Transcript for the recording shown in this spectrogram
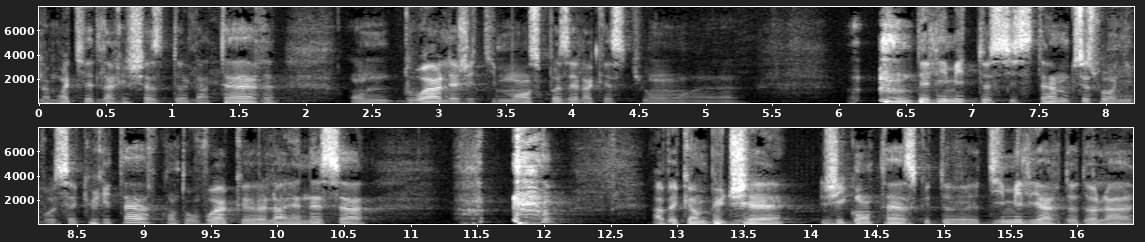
la moitié de la richesse de la Terre, on doit légitimement se poser la question des limites de système, que ce soit au niveau sécuritaire, quand on voit que la NSA, avec un budget gigantesque de 10 milliards de dollars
